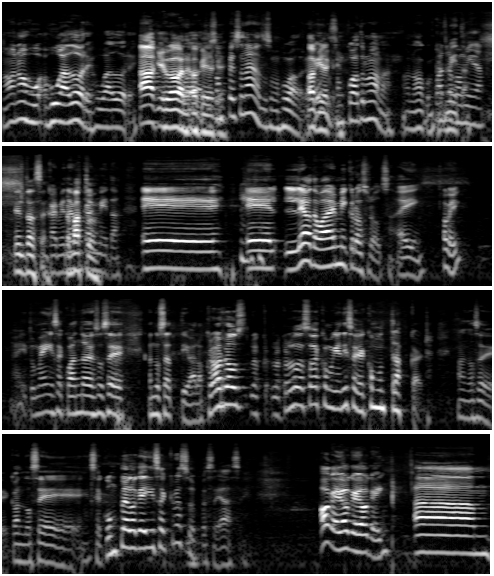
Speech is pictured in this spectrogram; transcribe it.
No, no, ju- jugadores, jugadores. Ah, ok, jugadores. Jugadores. Ok, Son personajes, nosotros somos jugadores. Ok, ¿ok? ok. Son cuatro nada más. No, no, con Cuatro Carmita. comidas. Entonces, Con Carmita, con vas tú. Carmita. Eh, el- Leo, te voy a dar mi crossroads. Ahí. Ok. Ahí tú me dices cuándo eso se, cuando se activa. Los crossroads, los, los crossroads eso es como quien dice que es como un trap card. Cuando se, cuando se, se cumple lo que dice el crossroad, pues se hace. Ok, ok, ok. Um,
